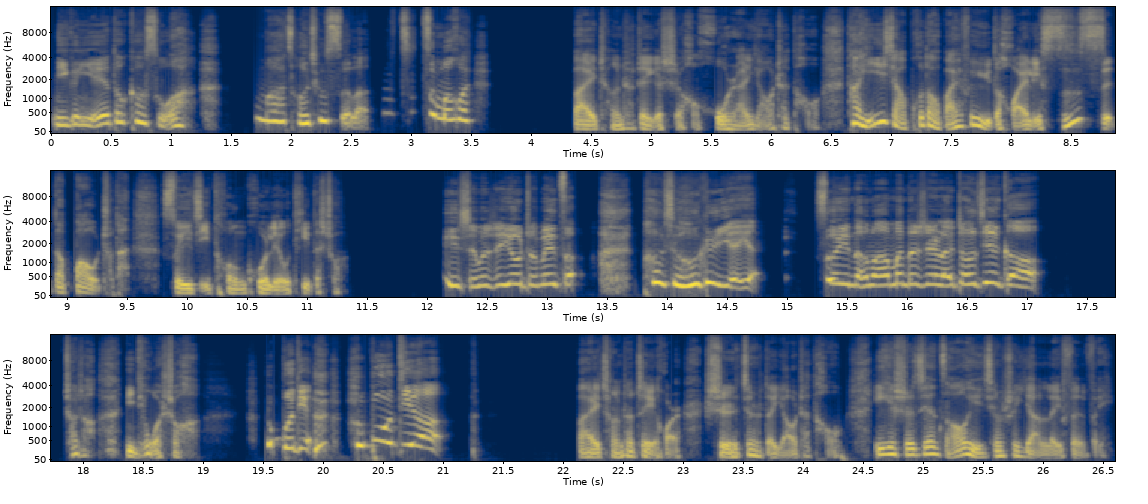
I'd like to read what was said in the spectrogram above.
你跟爷爷都告诉我，妈早就死了，怎怎么会？白程程这个时候忽然摇着头，他一下扑到白飞宇的怀里，死死的抱住他，随即痛哭流涕的说：“你是不是又准备走，抛下我跟爷爷，所以拿妈妈的事来找借口？”程程，你听我说，不听，不听！白程程这会儿使劲的摇着头，一时间早已经是眼泪纷飞。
